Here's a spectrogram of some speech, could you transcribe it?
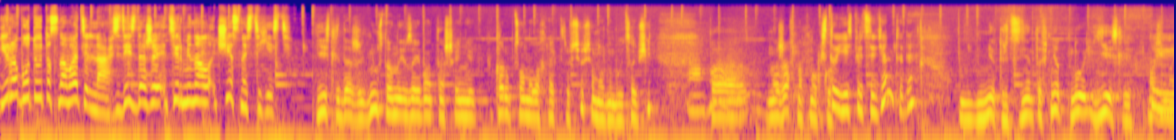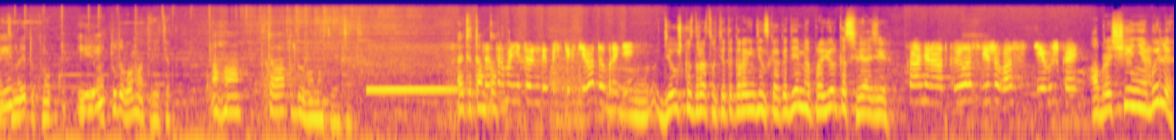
И работают основательно. Здесь даже терминал честности есть. Если даже неуставные взаимоотношения коррупционного характера, все-все можно будет сообщить, по, нажав на кнопку. Что, есть прецеденты, да? Нет, прецедентов нет, но если нажимаете на эту кнопку, и, И? оттуда вам ответят. Ага, так. Оттуда вам ответят. А это там Центр как? мониторинга перспектива, добрый день. Э, Девушка, здравствуйте, это Карагандинская академия, проверка связи. Камера открылась, вижу вас с девушкой. Обращения были?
